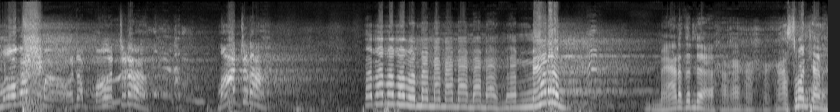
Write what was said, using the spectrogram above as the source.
മുഖം മാറ്റടാ മാറ്റടാ മാറ്റടാ മാഡം മാഡത്തിന്റെ ഹസ്ബൻഡാണ്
